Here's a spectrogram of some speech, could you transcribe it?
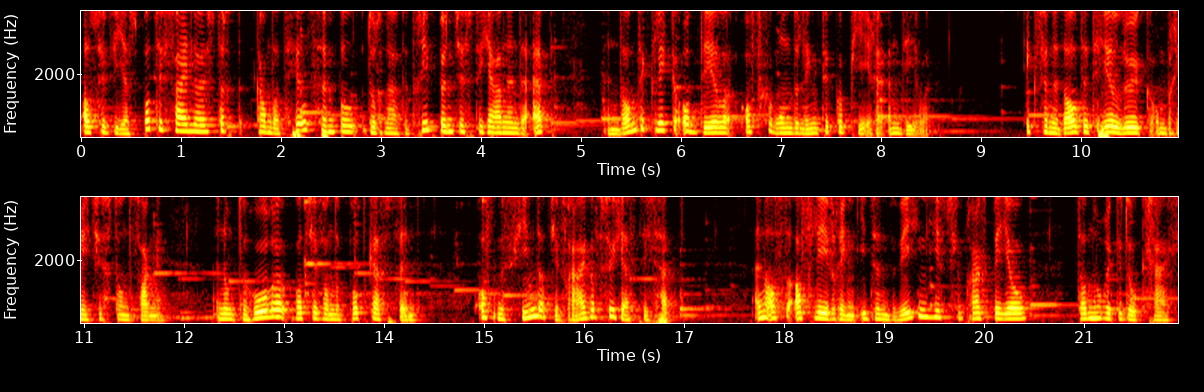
Als je via Spotify luistert, kan dat heel simpel door naar de drie puntjes te gaan in de app en dan te klikken op delen of gewoon de link te kopiëren en delen. Ik vind het altijd heel leuk om berichtjes te ontvangen en om te horen wat je van de podcast vindt, of misschien dat je vragen of suggesties hebt. En als de aflevering iets in beweging heeft gebracht bij jou, dan hoor ik het ook graag.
